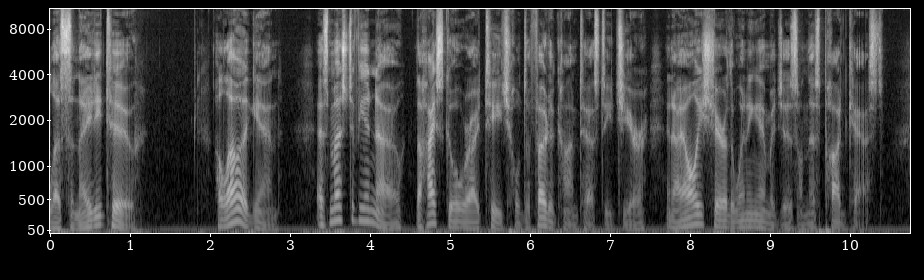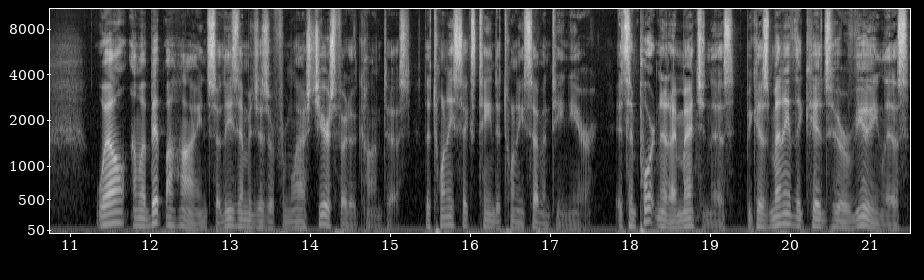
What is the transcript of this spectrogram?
Lesson 82. Hello again. As most of you know, the high school where I teach holds a photo contest each year, and I always share the winning images on this podcast. Well, I'm a bit behind, so these images are from last year's photo contest, the 2016 to 2017 year. It's important that I mention this because many of the kids who are viewing this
